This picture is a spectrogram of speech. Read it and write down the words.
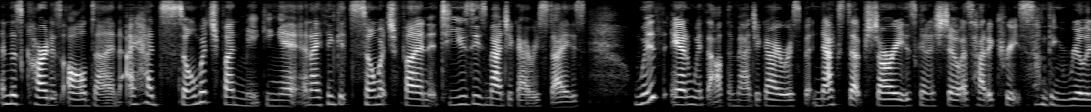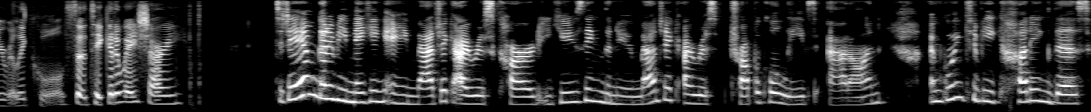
And this card is all done. I had so much fun making it, and I think it's so much fun to use these Magic Iris dies with and without the Magic Iris. But next up, Chari is going to show us how to create something really, really cool. So take it away, Chari. Today I'm going to be making a Magic Iris card using the new Magic Iris Tropical Leaves add-on. I'm going to be cutting this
